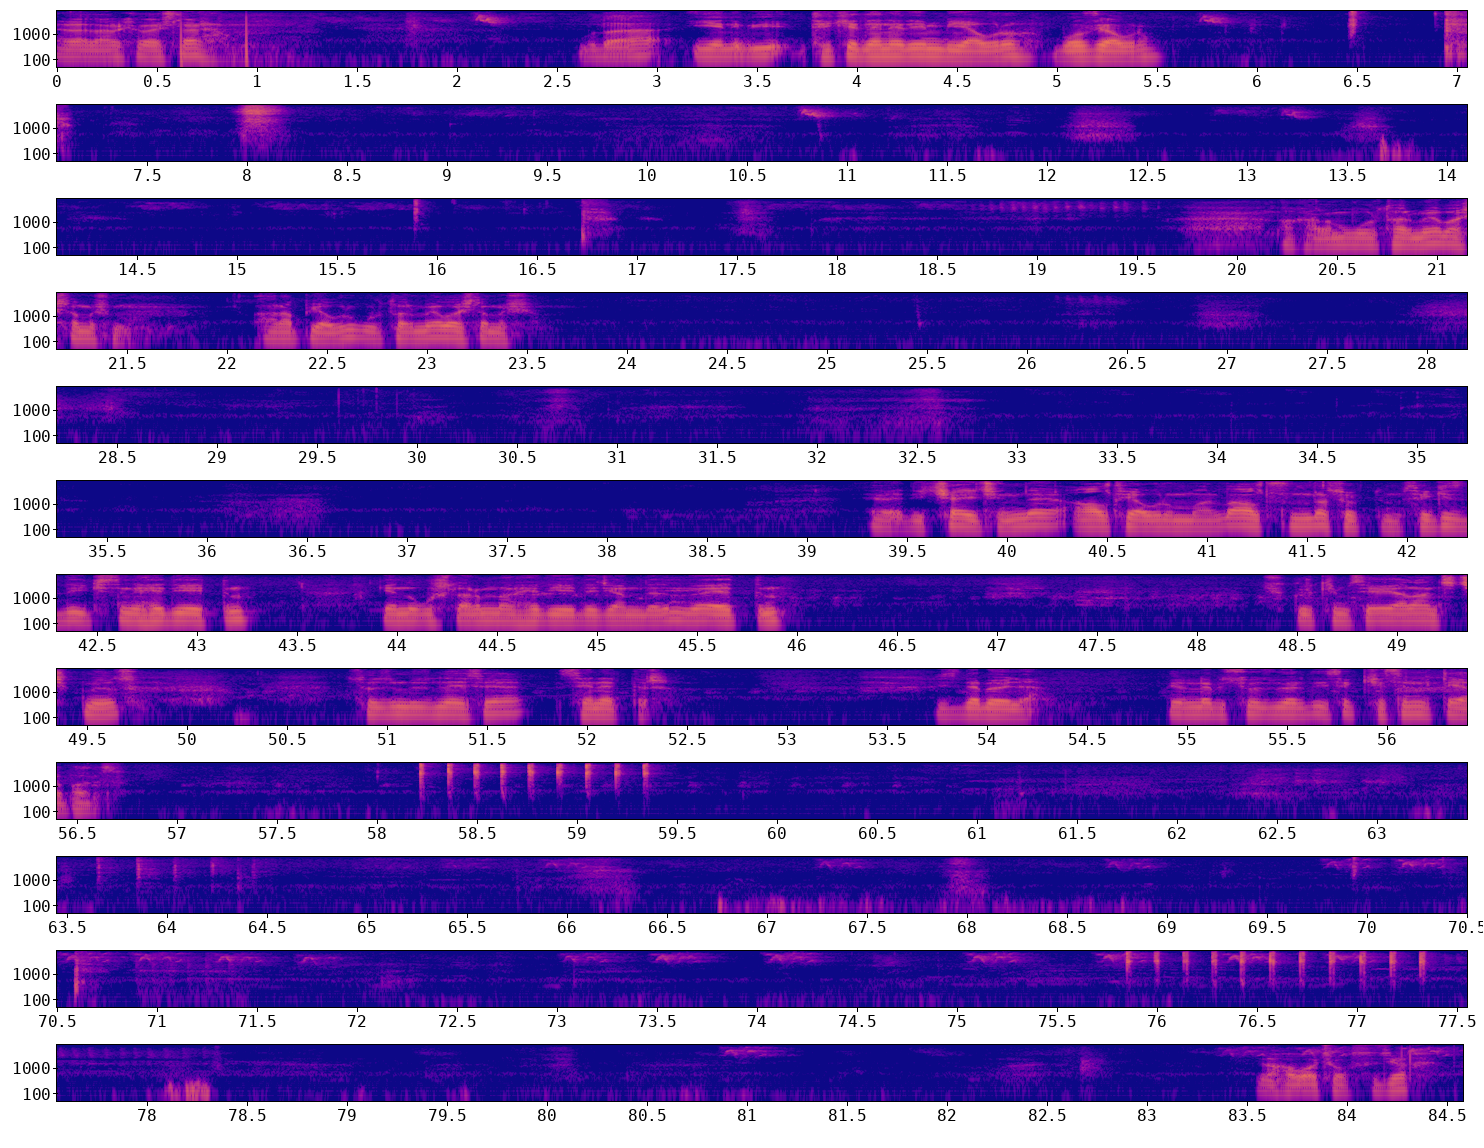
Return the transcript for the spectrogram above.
Evet arkadaşlar. Bu da yeni bir teke denediğim bir yavru. Boz yavrum. Bakalım kurtarmaya başlamış mı? Arap yavru kurtarmaya başlamış. Evet iki ay içinde 6 yavrum vardı. Altısını da söktüm. 8'de ikisini hediye ettim. Kendi kuşlarımdan hediye edeceğim dedim ve ettim. Şükür kimseye yalancı çıkmıyoruz. Sözümüz neyse senettir. Biz de böyle. Birine bir söz verdiysek kesinlikle yaparız. Hava çok sıcak.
